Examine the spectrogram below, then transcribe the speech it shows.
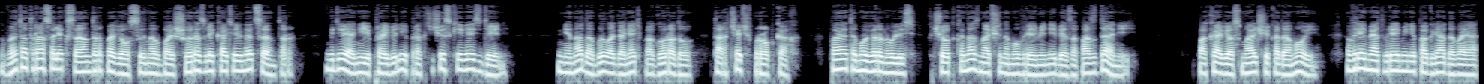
В этот раз Александр повел сына в большой развлекательный центр, где они и провели практически весь день. Не надо было гонять по городу, торчать в пробках, поэтому вернулись к четко назначенному времени без опозданий. Пока вез мальчика домой, время от времени поглядывая,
